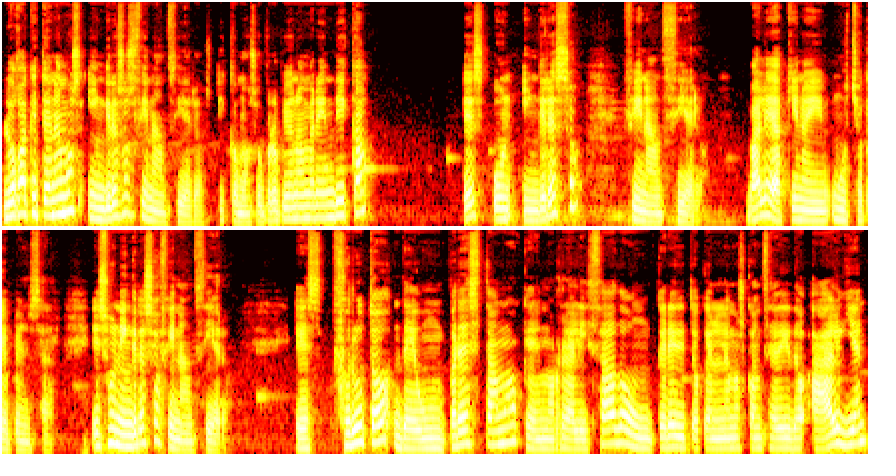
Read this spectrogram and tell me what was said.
Luego aquí tenemos ingresos financieros y como su propio nombre indica, es un ingreso financiero. ¿Vale? Aquí no hay mucho que pensar. Es un ingreso financiero. Es fruto de un préstamo que hemos realizado, un crédito que le hemos concedido a alguien,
